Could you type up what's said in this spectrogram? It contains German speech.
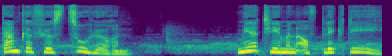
Danke fürs Zuhören. Mehr Themen auf blick.de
